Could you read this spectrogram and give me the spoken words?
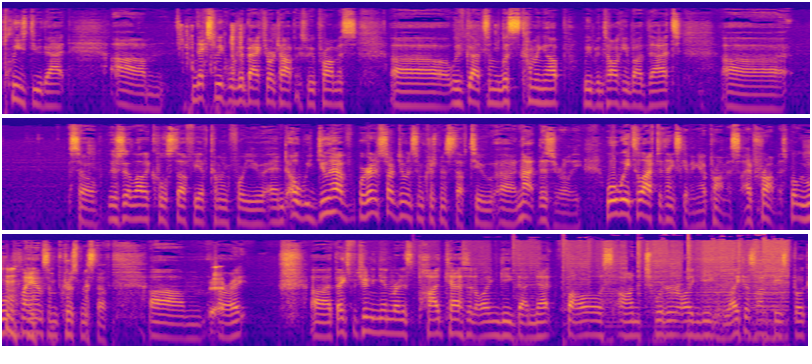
please do that. Um, next week we'll get back to our topics. We promise. Uh, we've got some lists coming up. We've been talking about that. So there's a lot of cool stuff we have coming for you. And oh, we do have. We're going to start doing some Christmas stuff too. Uh, not this early. We'll wait till after Thanksgiving. I promise. I promise. But we will plan some Christmas stuff. Um, Yeah. All right. Uh, thanks for tuning in. Write us podcast at allyoucangeek.net. Follow us on Twitter, All You Like us on Facebook.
